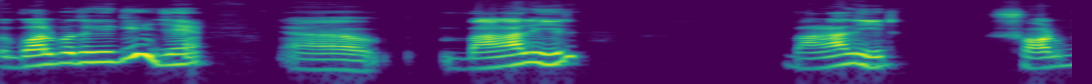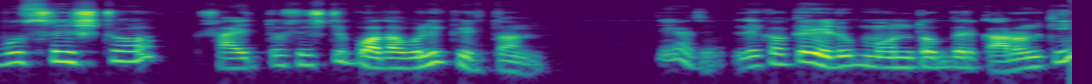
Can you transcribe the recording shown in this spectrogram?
তো গল্প থেকে কি? যে বাঙালির বাঙালির সর্বশ্রেষ্ঠ সাহিত্য সৃষ্টি পদাবলী কীর্তন। ঠিক আছে? লেখকের এরূপ মন্তব্যের কারণ কি?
